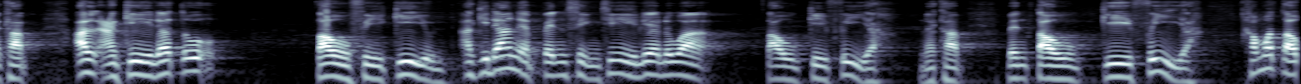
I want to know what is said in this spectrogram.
นะครับอัลอากีดะตุเตาฟีกียุนอากิดะเนี่ยเป็นสิ่งที่เรียกได้ว่าเตากีฟียะนะครับ เป็นเตากีฟียะคำว่าเตา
